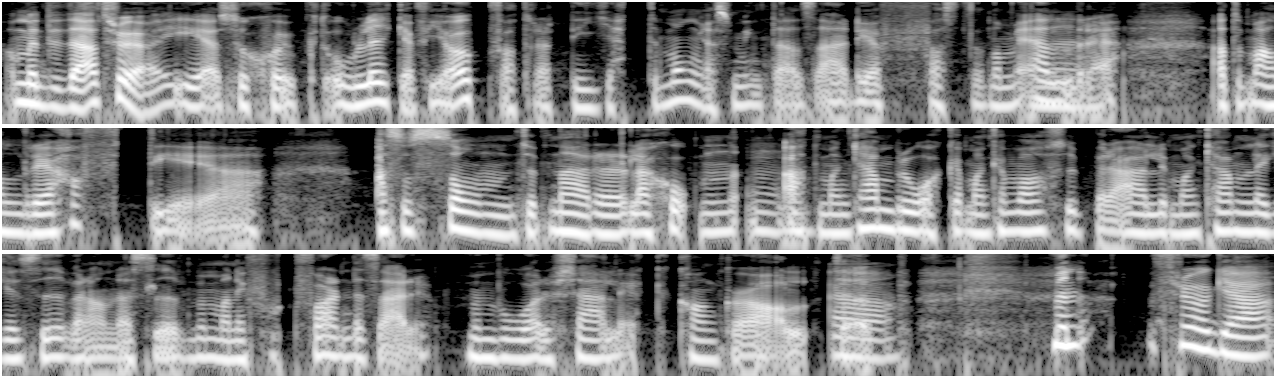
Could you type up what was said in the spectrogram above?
Ja, men det där tror jag är så sjukt olika för jag uppfattar att det är jättemånga som inte ens är det fastän de är äldre. Att de aldrig har haft det, alltså sån typ nära relation. Mm. Att man kan bråka, man kan vara superärlig, man kan lägga sig i varandras liv men man är fortfarande så här, men vår kärlek conquer all. Typ. Ja. Fråga,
